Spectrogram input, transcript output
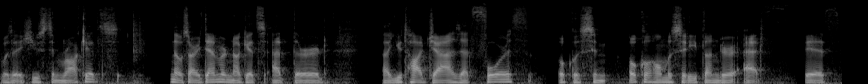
was it Houston Rockets? No, sorry, Denver Nuggets at third, uh, Utah Jazz at fourth, Oklahoma City Thunder at fifth,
